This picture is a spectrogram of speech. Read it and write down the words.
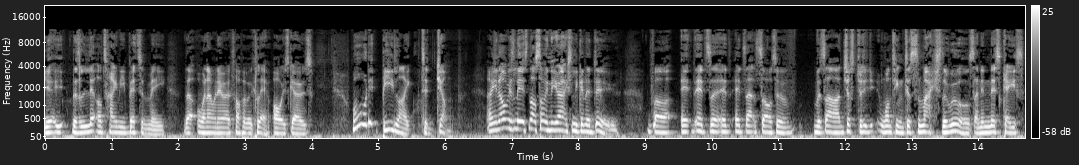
you, you- there's a little tiny bit of me that when I'm near the top of a cliff always goes, what would it be like to jump? I mean, obviously, it's not something that you're actually going to do, but it, it's a, it, it's that sort of bizarre, just, just wanting to smash the rules, and in this case,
